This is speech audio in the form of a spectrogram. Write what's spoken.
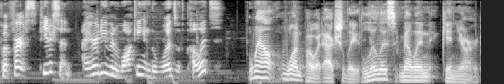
But first, Peterson, I heard you've been walking in the woods with poets? Well, one poet, actually, Lilace Mellin Guignard.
